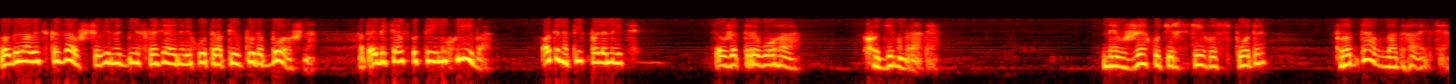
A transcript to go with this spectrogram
Лодгалець сказав, що він одніс хазяїнові хутора півпуда борошна, а той обіцяв спекти йому хліба. От і напік паляниць. Це вже тривога. Ходімо, брате. Невже хутірський господар продав ладгальця?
